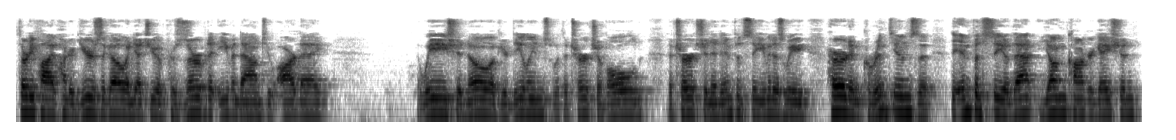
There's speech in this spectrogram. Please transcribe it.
3,500 years ago, and yet you have preserved it even down to our day we should know of your dealings with the church of old, the church in its infancy, even as we heard in Corinthians, the, the infancy of that young congregation.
